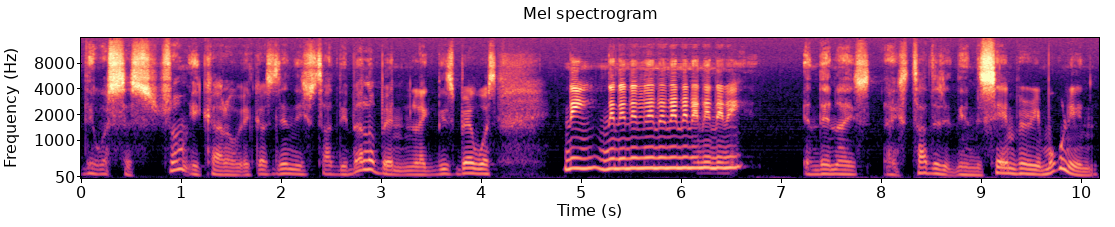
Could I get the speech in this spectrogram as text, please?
there was a strong Icaro because then you start developing like this bird was ding, ding, ding, ding, ding, ding, ding, ding. and then I, I started it in the same very morning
